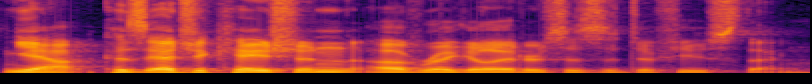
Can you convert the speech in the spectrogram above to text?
Yeah, because education of regulators is a diffuse thing.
